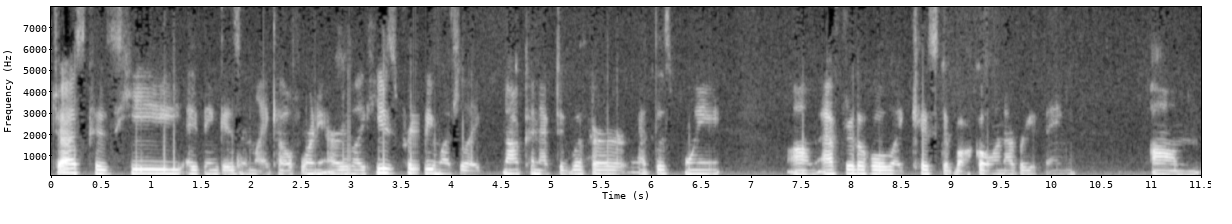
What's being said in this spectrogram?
Jess because he I think is in like California or like he's pretty much like not connected with her at this point um, after the whole like kiss debacle and everything. Um,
